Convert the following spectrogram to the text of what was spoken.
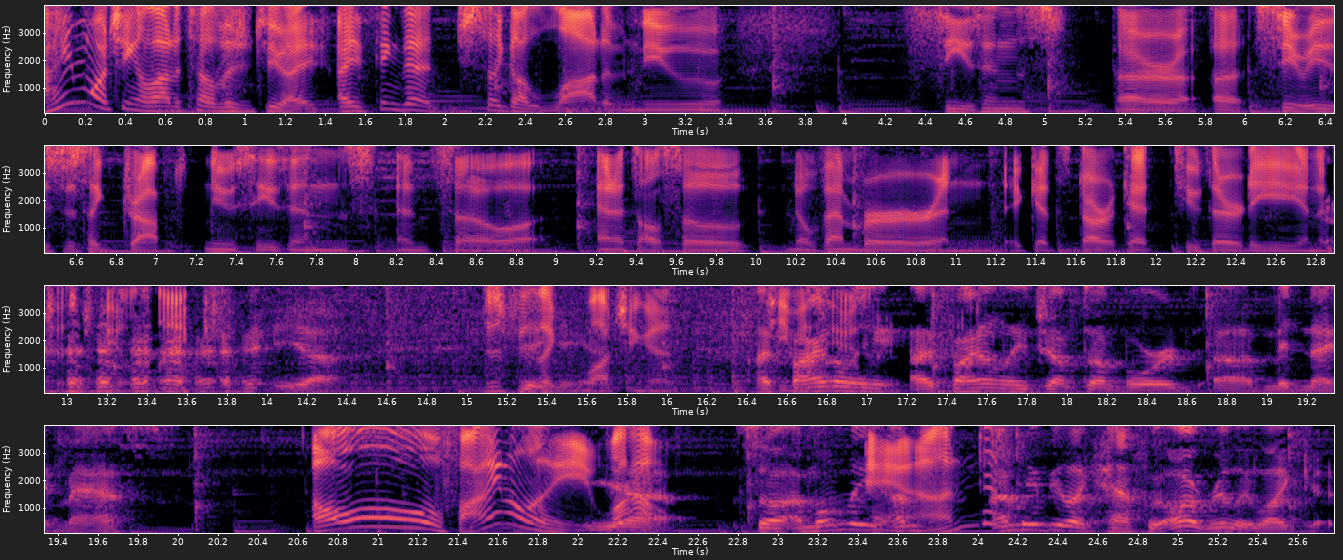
I am watching a lot of television too. I, I think that just like a lot of new seasons or uh, series just like dropped new seasons, and so and it's also November and it gets dark at two thirty, and it just feels like it yeah just feels like Digging watching it. I finally, series. I finally jumped on board uh, Midnight Mass. Oh, finally! Yeah. Wow. So I'm only, I'm, s- I'm maybe like halfway. Oh, I really like it.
